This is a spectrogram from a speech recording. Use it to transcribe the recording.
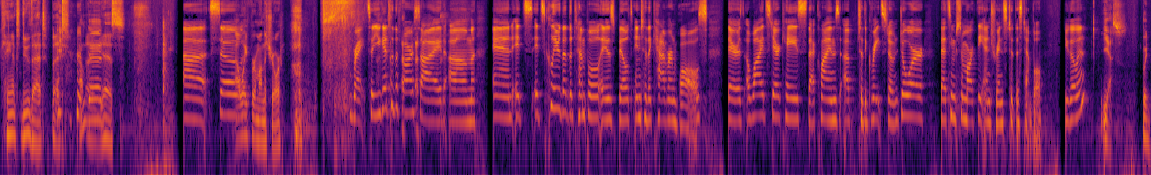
can't do that, but I'm uh, good. yes. Uh, so I'll wait for him on the shore. Right. So you get to the far side, um, and it's it's clear that the temple is built into the cavern walls. There's a wide staircase that climbs up to the great stone door that seems to mark the entrance to this temple. You go in. Yes. Would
